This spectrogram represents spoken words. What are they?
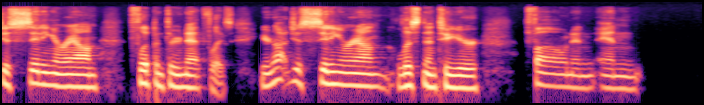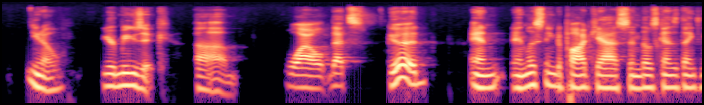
just sitting around flipping through netflix. You're not just sitting around listening to your phone and and you know your music um, while that's good and and listening to podcasts and those kinds of things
